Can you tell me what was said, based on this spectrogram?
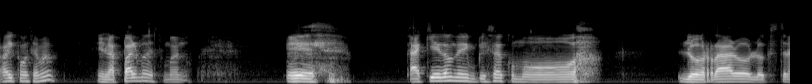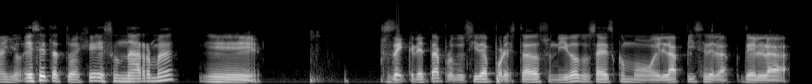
ay, ¿cómo se llama? En la palma de su mano. Eh, aquí es donde empieza como lo raro, lo extraño. Ese tatuaje es un arma eh, secreta producida por Estados Unidos, o sea, es como el ápice de la,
